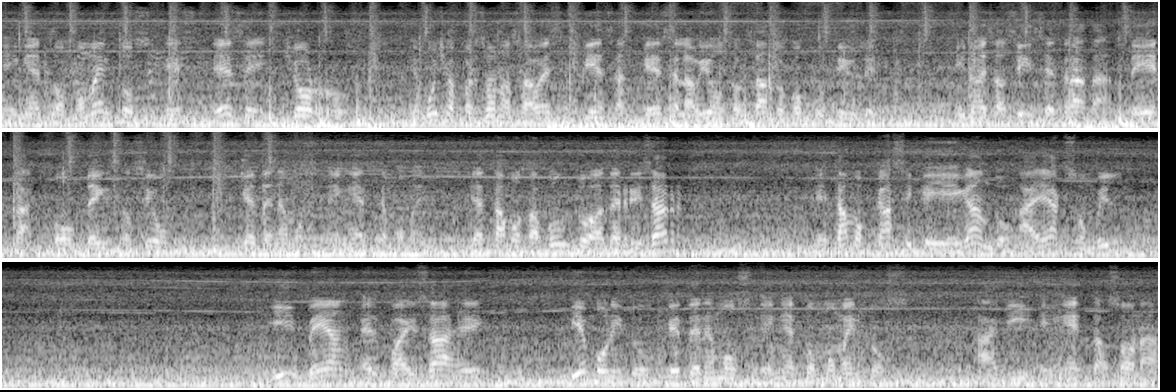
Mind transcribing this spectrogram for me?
en estos momentos. Es ese chorro que muchas personas a veces piensan que es el avión soltando combustible y no es así, se trata de esta condensación que tenemos en este momento. Ya estamos a punto de aterrizar Estamos casi que llegando a Jacksonville. Y vean el paisaje bien bonito que tenemos en estos momentos aquí en esta zona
